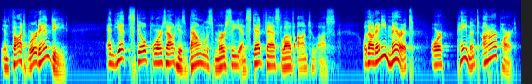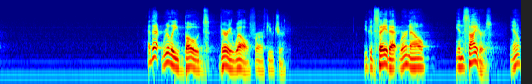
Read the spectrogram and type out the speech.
in thought, word, and deed, and yet still pours out His boundless mercy and steadfast love onto us without any merit or payment on our part. And that really bodes very well for our future. You could say that we're now insiders. You know,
